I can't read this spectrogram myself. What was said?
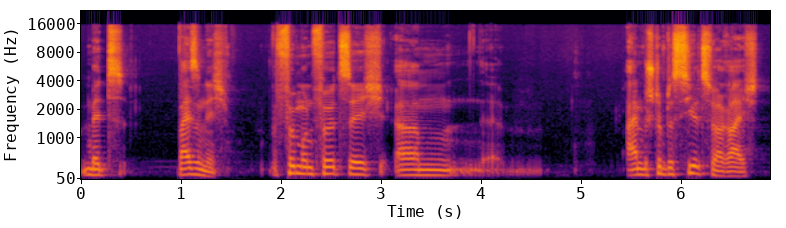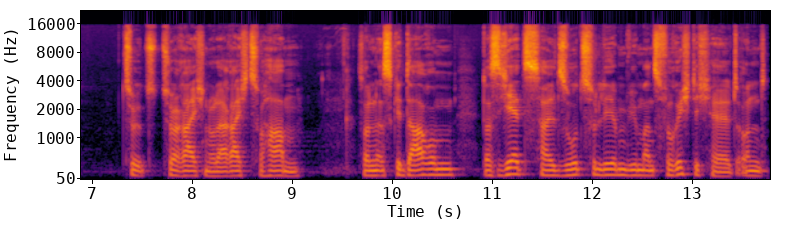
mit, weiß ich nicht, 45 ähm, ein bestimmtes Ziel zu, erreich, zu, zu erreichen oder erreicht zu haben. Sondern es geht darum, das Jetzt halt so zu leben, wie man es für richtig hält. Und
